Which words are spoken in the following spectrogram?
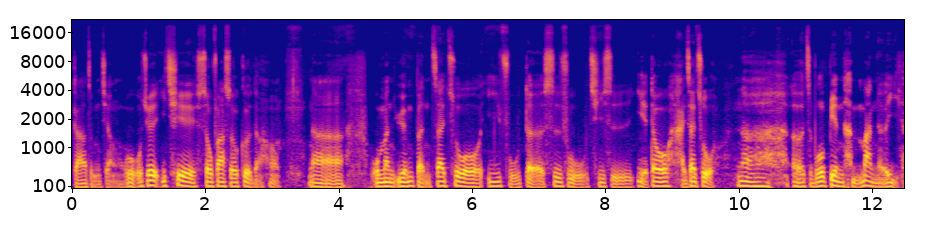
刚刚怎么讲？我我觉得一切 so far so good 的哈。那我们原本在做衣服的师傅，其实也都还在做。那呃，只不过变很慢而已。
